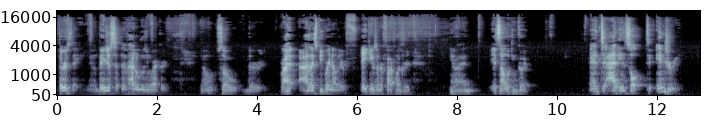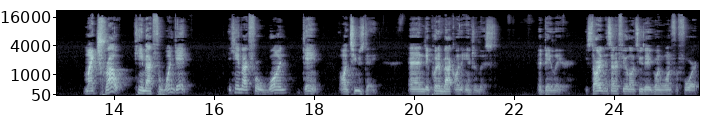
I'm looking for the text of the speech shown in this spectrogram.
Thursday. You know, they just have had a losing record. You know, so they're right as I speak right now. They're eight games under five hundred. You know, and it's not looking good. And to add insult to injury, Mike Trout came back for one game. He came back for one game on Tuesday, and they put him back on the injured list a day later. He started in center field on Tuesday, going one for four,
